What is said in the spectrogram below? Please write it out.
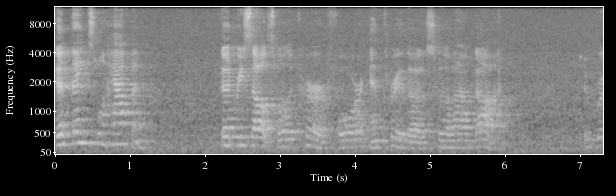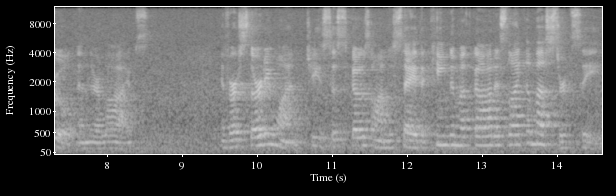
Good things will happen. Good results will occur for and through those who allow God to rule in their lives. In verse 31, Jesus goes on to say, the kingdom of God is like a mustard seed.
